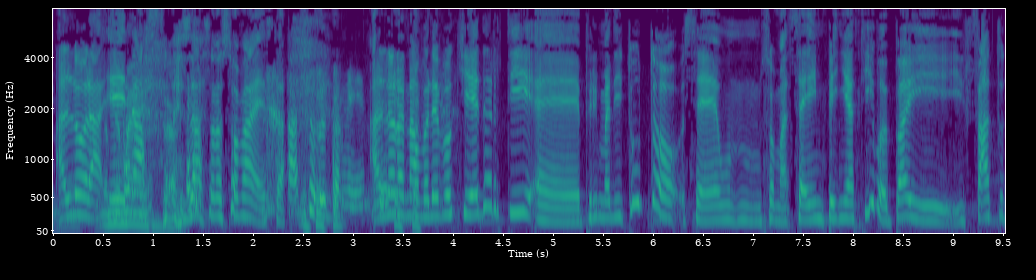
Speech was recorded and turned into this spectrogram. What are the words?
allora, la mia eh, no, esatto, sono sua maestra. Assolutamente. Allora no, volevo chiederti eh, prima di tutto se è, un- insomma, se è impegnativo e poi il fatto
